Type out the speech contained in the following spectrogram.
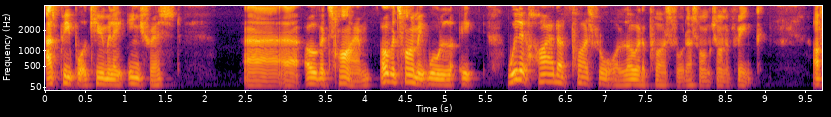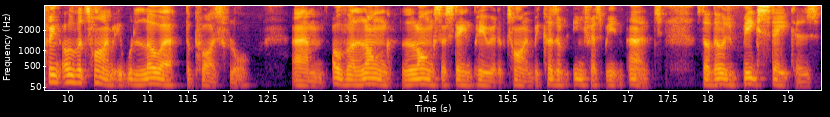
as people accumulate interest uh, over time, over time it will it, will it higher the price floor or lower the price floor? That's what I'm trying to think. I think over time it would lower the price floor um, over a long, long sustained period of time because of interest being earned. So those big stakers,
